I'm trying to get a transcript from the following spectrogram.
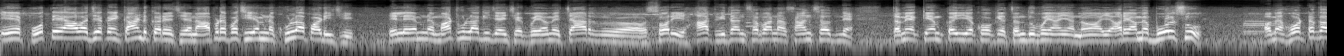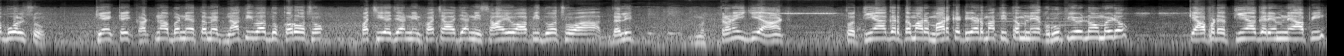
એ પોતે આવા જે કંઈ કાંડ કરે છે અને આપણે પછી એમને ખુલ્લા પાડી છીએ એટલે એમને માઠું લાગી જાય છે કે ભાઈ અમે ચાર સોરી હાથ વિધાનસભાના સાંસદને તમે કેમ કહી શકો કે ચંદુભાઈ અહીંયા ન આવ્યા અરે અમે બોલશું. અમે સો ટકા બોલશું. ક્યાંય કંઈક ઘટના બને તમે જ્ઞાતિવાદો કરો છો. પચીસ હજારની પચાસ હજારની સહાયો આપી દો છો આ દલિત ત્રણેય ગયા આઠ. તો ત્યાં આગળ તમારે માર્કેટ યાર્ડમાંથી તમને એક રૂપિયો ન મળ્યો? કે આપણે ત્યાં આગળ એમને આપી?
